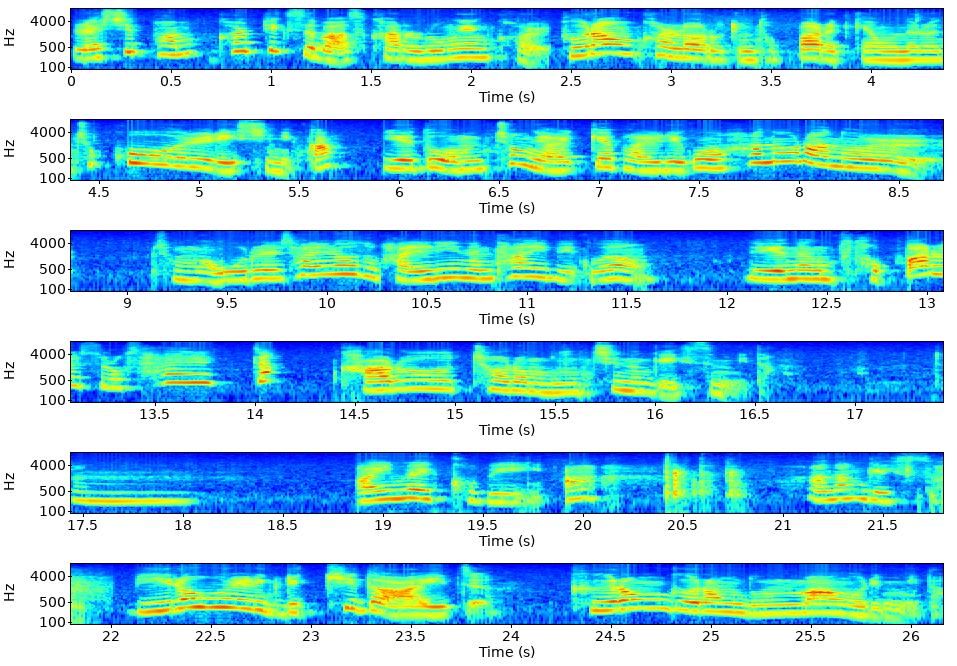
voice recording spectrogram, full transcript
래쉬 펌 컬 픽스 마스카라 롱앤컬 브라운 컬러로 좀 덧바를게요. 오늘은 초콜릿이니까. 얘도 엄청 얇게 발리고 한 올 한 올 정말 올을 살려서 발리는 타입이고요. 근데 얘는 덧바를수록 살짝 가루처럼 뭉치는 게 있습니다. 짠. 아이 메이크업이 아! 안 한 게 있어. 미러홀릭 리퀴드 아이즈. 그렁그렁 눈망울입니다.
